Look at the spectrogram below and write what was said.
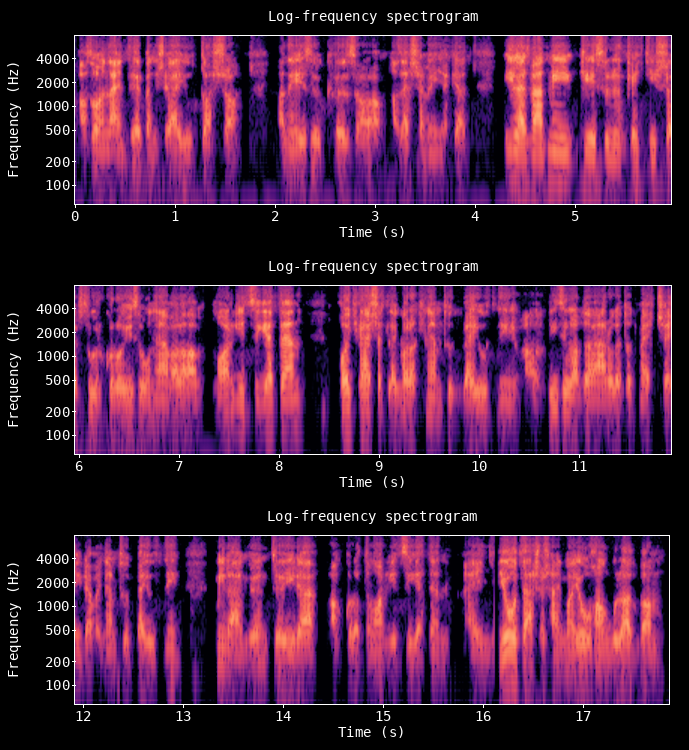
az online térben is eljuttassa a nézőkhöz a, az eseményeket. Illetve hát mi készülünk egy kisebb szurkolói zónával a Margit szigeten, hogyha esetleg valaki nem tud bejutni a vízilabda válogatott meccseire, vagy nem tud bejutni világ döntőire, akkor ott a Margit szigeten egy jó társaságban, jó hangulatban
